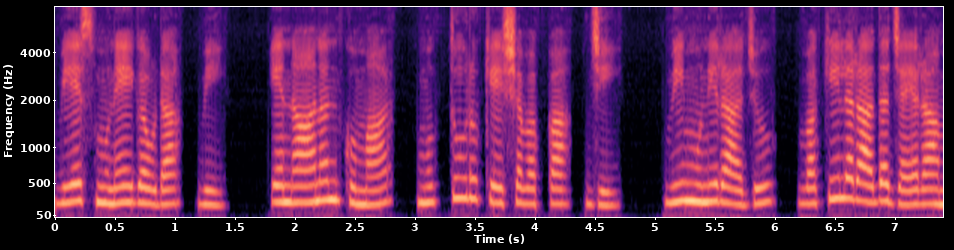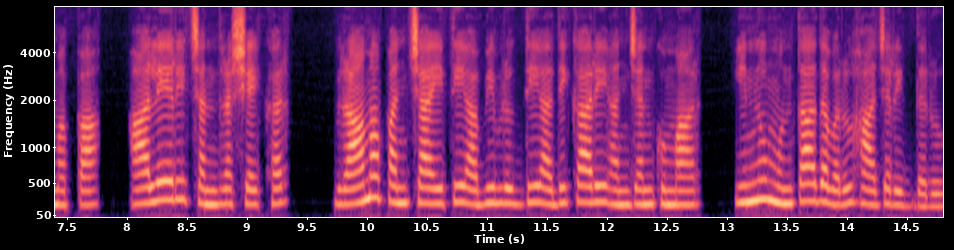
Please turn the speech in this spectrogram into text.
BS Munegowda, V. N. Anand Kumar, Muttur Keshavappa, G. V. Muniraju, ವಕೀಲರಾದ ಜಯರಾಮಪ್ಪ ಆಲೇರಿ ಚಂದ್ರಶೇಖರ್, ಗ್ರಾಮ ಪಂಚಾಯಿತಿ ಅಭಿವೃದ್ಧಿ ಅಧಿಕಾರಿ ಅಂಜನ್ ಕುಮಾರ್, ಇನ್ನು ಮುಂತಾದವರು ಹಾಜರಿದ್ದರು.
